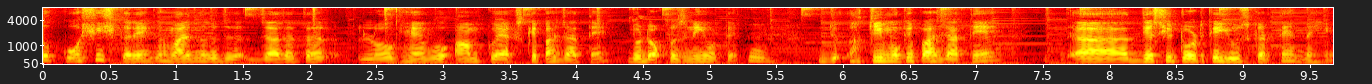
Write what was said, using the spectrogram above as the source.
तो कोशिश करें कि हमारे अंदर जो ज़्यादातर लोग हैं वो आम क्वैक्स के पास जाते हैं जो डॉक्टर्स नहीं होते हम्म। जो हकीमों के पास जाते हैं देसी टोटके यूज़ करते हैं नहीं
